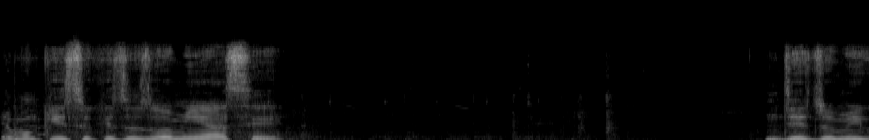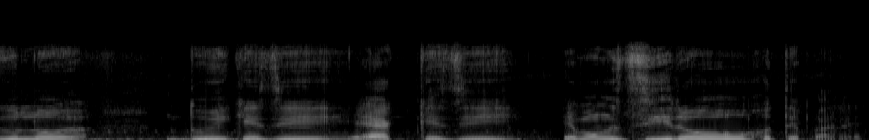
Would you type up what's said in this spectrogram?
এবং কিছু কিছু জমি আছে, যে জমিগুলো দুই কেজি, এক কেজি এবং জিরোও হতে পারে।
